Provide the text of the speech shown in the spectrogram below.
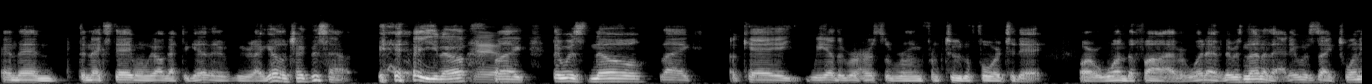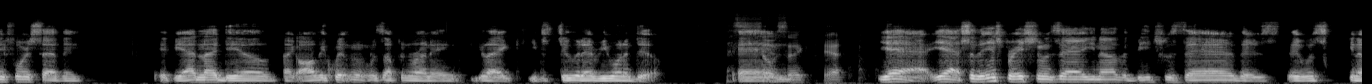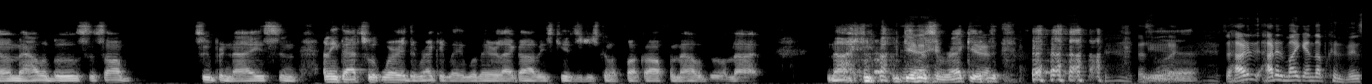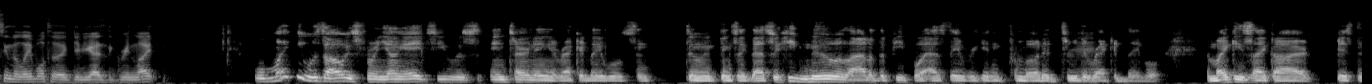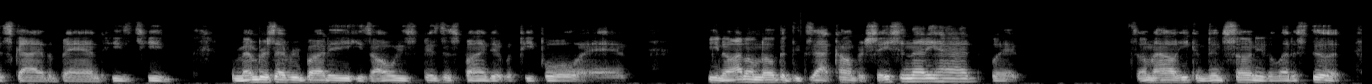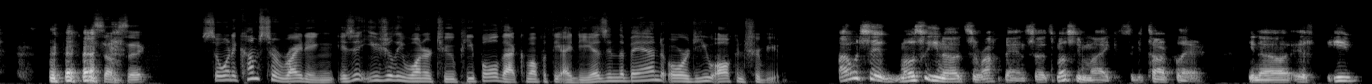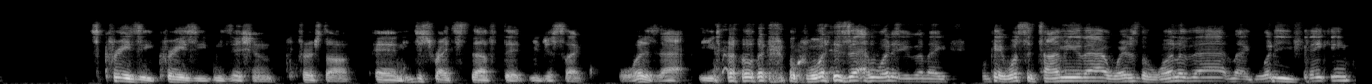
and then the next day when we all got together, we were like, yo, check this out. you know, yeah, yeah. like there was no like, okay, we have the rehearsal room from two to four today, or one to five, or whatever. There was none of that. It was like twenty four seven. If you had an idea, like all the equipment was up and running, you like you just do whatever you want to do. And, so sick. Yeah. Yeah, yeah. So the inspiration was there, you know, the beach was there. There's it was, you know, Malibu's. It's all super nice. And I think that's what worried the record label. They were like, oh, these kids are just gonna fuck off in Malibu and not not not give yeah, us a record. Yeah. that's yeah. funny. So how did how did Mike end up convincing the label to give you guys the green light? Well, Mikey was always from a young age. He was interning at record labels and doing things like that. So he knew a lot of the people as they were getting promoted through mm-hmm. the record label. And Mikey's like our business guy of the band. He's he remembers everybody. He's always business minded with people. And, you know, I don't know the exact conversation that he had, but somehow he convinced Sony to let us do it. that sounds sick. So, when it comes to writing, is it usually one or two people that come up with the ideas in the band, or do you all contribute? I would say mostly, you know, it's a rock band, so it's mostly Mike. It's the guitar player. You know, if he, it's crazy, crazy musician. First off, and he just writes stuff that you're just like, what is that? You know, what is that? What are you like? Okay, what's the timing of that? Where's the one of that? Like, what are you thinking?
